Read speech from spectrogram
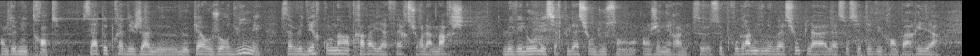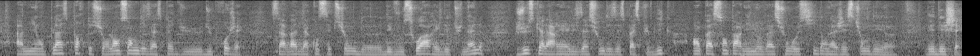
en 2030. C'est à peu près déjà le, cas aujourd'hui, mais ça veut dire qu'on a un travail à faire sur la marche, le vélo, les circulations douces en, général. Ce, programme d'innovation que la, Société du Grand Paris a, mis en place porte sur l'ensemble des aspects du, projet. Ça va de la conception des voussoirs et des tunnels jusqu'à la réalisation des espaces publics en passant par l'innovation aussi dans la gestion des, euh, des déchets.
